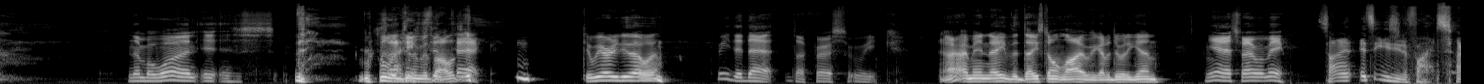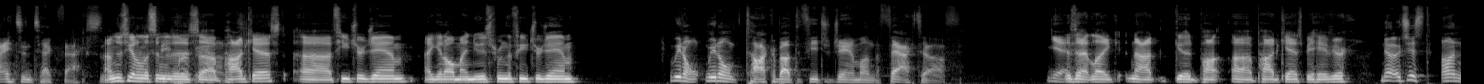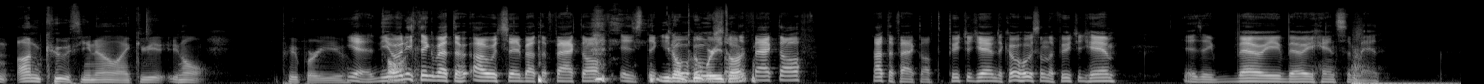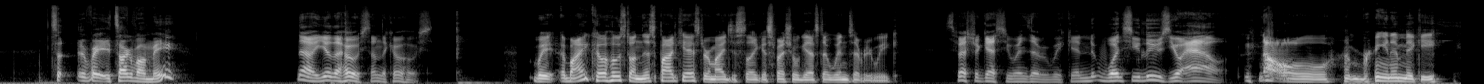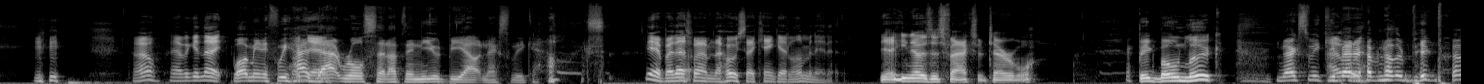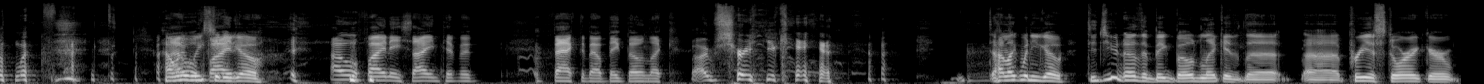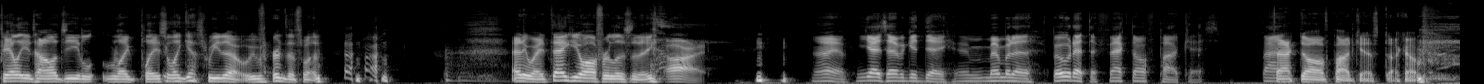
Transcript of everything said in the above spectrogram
Number one is Religion and mythology. Did we already do that one? We did that the first week. All right, I mean, hey, the dice don't lie. We got to do it again. Yeah, that's fine with me. Science. It's easy to find science and tech facts. I'm just gonna listen to this uh, podcast, uh, Future Jam. I get all my news from the Future Jam. We don't. We don't talk about the future jam on the fact off. Yeah. Is that like not good po- uh, podcast behavior? No, it's just un uncouth. You know, like you, you don't poop or you. yeah, the talk. only thing about the I would say about the fact off is the You don't poop where you talk? the fact off. Not the fact off, the future jam. The co-host on the future jam is a very, very handsome man. So, wait, you talking about me? No, you're the host. I'm the co-host. Wait, am I a co-host on this podcast, or am I just like a special guest that wins every week? Special guest who wins every week, and once you lose, you're out. No, I'm bringing in Mickey. Oh, have a good night. Well, I mean, if we had Dad. that rule set up, then you'd be out next week, Alex. Yeah, but that's why I'm the host. I can't get eliminated. Yeah, he knows his facts are terrible. Big bone lick. Next week, you I better will- have another big bone lick fact. How many will weeks did he go? I will find a scientific fact about Big Bone Lick. I'm sure you can. I like when you go. Did you know the Big Bone Lick is the uh, prehistoric or paleontology like place? I'm like, yes, we know. We've heard this one. anyway, thank you all for listening. All right. Oh, yeah. You guys have a good day. And remember to vote at the Fact Off Podcast. Bye. Factoffpodcast.com.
